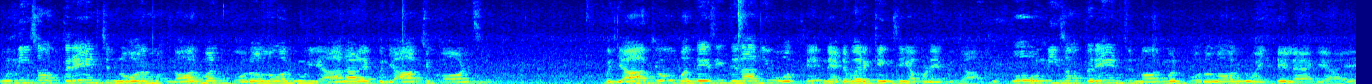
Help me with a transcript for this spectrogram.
1963 ਚ ਨੋਰਮ ਨਾਰਮਨ ਬੋਰੋਲੋਗ ਨੂੰ ਲਿਆਉਣ ਵਾਲੇ ਪੰਜਾਬ 'ਚ ਕੌਣ ਸੀ? ਪੰਜਾਬ 'ਚ ਉਹ ਬੰਦੇ ਸੀ ਜਿਨ੍ਹਾਂ ਦੀ ਉੱਥੇ ਨੈਟਵਰਕਿੰਗ ਸੀ ਆਪਣੇ ਪੰਜਾਬ 'ਚ। ਉਹ 1963 ਚ ਨਾਰਮਨ ਬੋਰੋਲੋਗ ਨੂੰ ਇੱਥੇ ਲੈ ਕੇ ਆਏ।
